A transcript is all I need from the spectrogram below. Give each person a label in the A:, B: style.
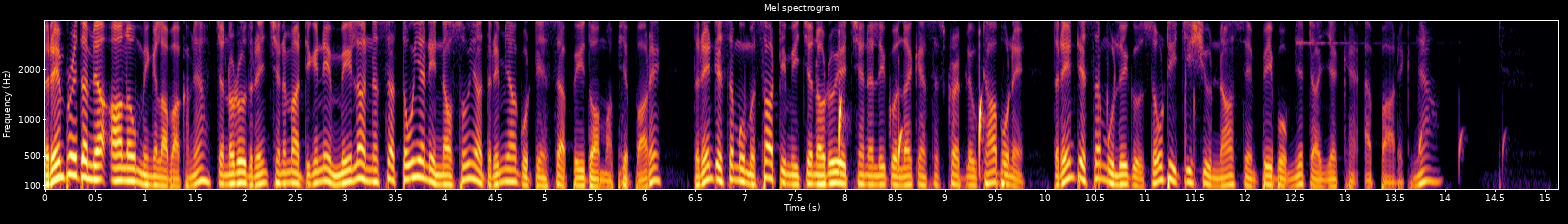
A: သတင်းပရိသတ်များအားလုံးမင်္ဂလာပါခင်ဗျာကျွန်တော်တို့သတင်း channel မှာဒီကနေ့မေလ23ရက်နေ့နောက်ဆုံးရသတင်းများကိုတင်ဆက်ပေးသွားမှာဖြစ်ပါတယ်သတင်းတင်ဆက်မှုမစတင်မီကျွန်တော်တို့ရဲ့ channel လေးကို like and subscribe လုပ်ထားဖို့နဲ့သတင်းတင်ဆက်မှုလေးကိုဆုံးထိကြည့်ရှုနားဆင်ပေးဖို့မေတ္တာရက်ခံအပ်ပါတယ်ခင်ဗျာ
